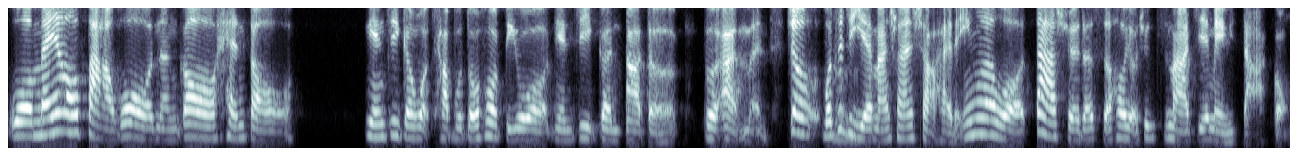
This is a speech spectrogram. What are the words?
我没有把握能够 handle 年纪跟我差不多或比我年纪更大的个案们。就我自己也蛮喜欢小孩的，嗯、因为我大学的时候有去芝麻街美语打工，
